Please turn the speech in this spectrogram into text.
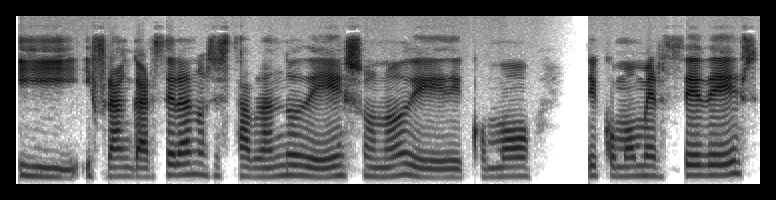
Y, y Frank Garcera nos está hablando de eso, ¿no? De, cómo, de cómo Mercedes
